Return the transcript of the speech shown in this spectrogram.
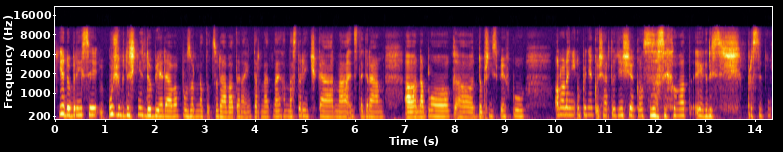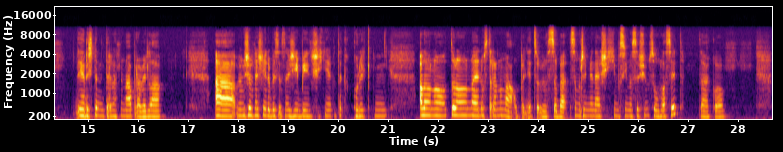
je dobrý si už v dnešní době dávat pozor na to, co dáváte na internet, na, na storíčka, na Instagram, na blog, do příspěvku. Ono není úplně košer, totiž jako se zase chovat, jak když prostě, jak když ten internet nemá pravidla. A vím, že v dnešní době se snaží být všichni jako tak korektní, ale ono to na jednu stranu má úplně co do sebe. Samozřejmě ne všichni musíme se vším souhlasit, to jako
